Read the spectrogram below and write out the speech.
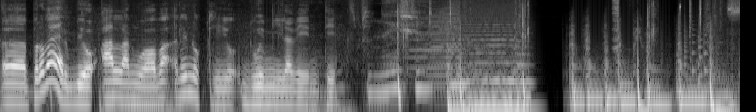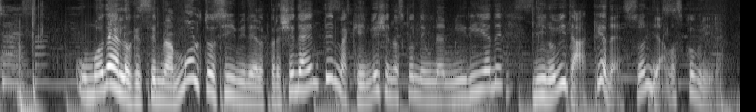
eh, proverbio alla nuova Renault Clio 2020. Un modello che sembra molto simile al precedente ma che invece nasconde una miriade di novità che adesso andiamo a scoprire.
